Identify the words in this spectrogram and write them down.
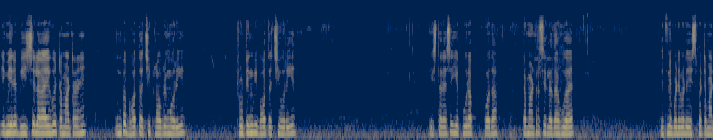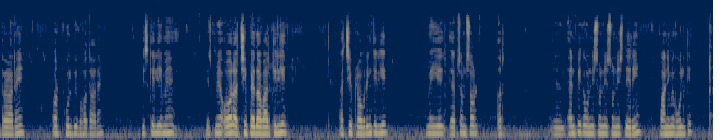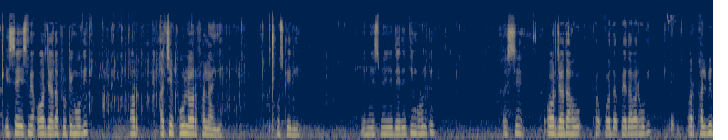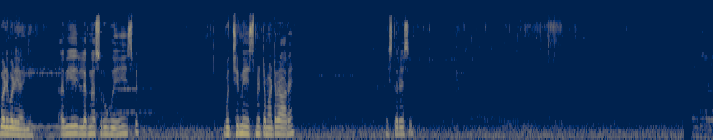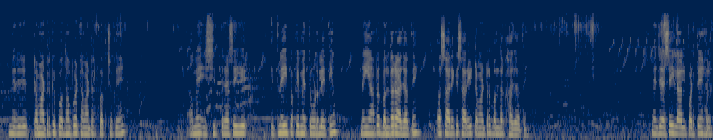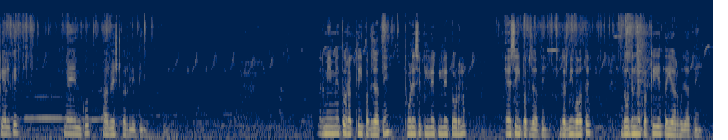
ये मेरे बीज से लगाए हुए टमाटर हैं। इन पर बहुत अच्छी फ्लावरिंग हो रही है। फ्रूटिंग भी बहुत अच्छी हो रही है। इस तरह से ये पूरा पौधा टमाटर से लदा हुआ है। इतने बड़े बड़े इस पर टमाटर आ रहे हैं और फूल भी बहुत आ रहे हैं। इसके लिए मैं, इसमें और अच्छी पैदावार के लिए, अच्छी फ्लावरिंग के लिए मैं ये एप्सम सॉल्ट और एन पी का उन्नीस उन्नीस उन्नीस दे रही हूँ पानी में घोल के। इससे इसमें और ज़्यादा फ्रूटिंग होगी और अच्छे फूल और फल आएँगे उसके लिए। ये मैं इसमें ये दे देती हूँ घोल के। इससे और ज़्यादा हो, पौधा, पैदावार होगी और फल भी बड़े बड़े आएँगे। अभी ये लगना शुरू हुए हैं इस पर गुच्छे में इसमें टमाटर आ रहे हैं। इस तरह से। मेरे टमाटर के पौधों पर टमाटर पक चुके हैं। अब मैं इसी तरह से ये इतने ही पके मैं तोड़ लेती हूँ। नहीं, यहाँ पे बंदर आ जाते हैं और सारे के सारे टमाटर बंदर खा जाते हैं। मैं जैसे ही लाल पड़ते हैं हल्के हल्के मैं इनको हार्वेस्ट कर लेती हूँ। गर्मी में तो रख के ही पक जाते हैं। थोड़े से पीले पीले तोड़ लो, ऐसे ही पक जाते हैं। गर्मी बहुत है, दो दिन में पक के ये तैयार हो जाते हैं।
